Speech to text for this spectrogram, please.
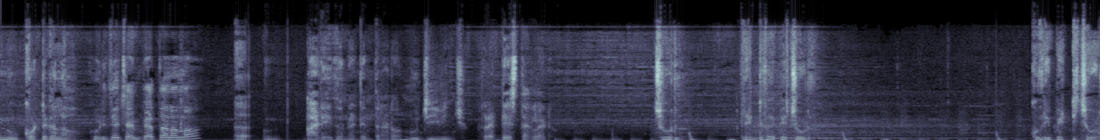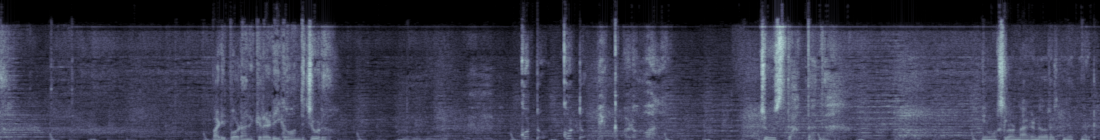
నువ్వు కొట్టగలవు. కుడితే చంపేస్తానన్నా? ఆడేదో నటింతున్నాడో నువ్వు జీవించు. రెడ్ వేసి తగలాడు. చూడు. రెండు వైపే చూడు. గురి పెట్టి చూడు. పడిపోవడానికి రెడీగా ఉంది చూడు. కొట్టు కొట్టు. చూస్తా తాత. ఈ ముసలో నాగండి వరకు చెప్తున్నాడు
